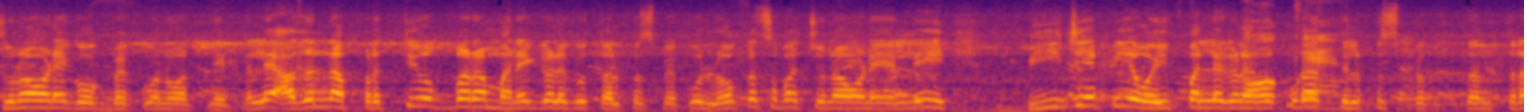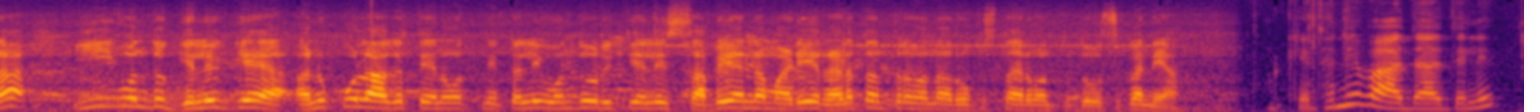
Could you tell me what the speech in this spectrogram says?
ಚುನಾವಣೆಗೆ ಹೋಗಬೇಕು ಅನ್ನುವಂಥ ನಿಟ್ಟಿನಲ್ಲಿ ಅದನ್ನು ಪ್ರತಿಯೊಬ್ಬರ ಮನೆಗಳಿಗೂ ತಲುಪಿಸಬೇಕು. ಲೋಕಸಭಾ ಚುನಾವಣೆಯಲ್ಲಿ ಬಿಜೆಪಿಯ ವೈಫಲ್ಯಗಳನ್ನು ಕೂಡ ತಲುಪಿಸಬೇಕು ತಂತ್ರ ಈ ಒಂದು ಗೆಲುವಿಗೆ ಅನುಕೂಲ ಆಗುತ್ತೆ ಅನ್ನುವಂಥ ನಿಟ್ಟಿನಲ್ಲಿ ಒಂದು ರೀತಿಯಲ್ಲಿ ಸಭೆಯನ್ನು ಮಾಡಿ ರಣತಂತ್ರವನ್ನು ರೂಪಿಸ್ತಾ ಇರುವಂಥದ್ದು ಸುಕನ್ಯಾ. ಓಕೆ ಧನ್ಯವಾದ ದಿಲೀಪ್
